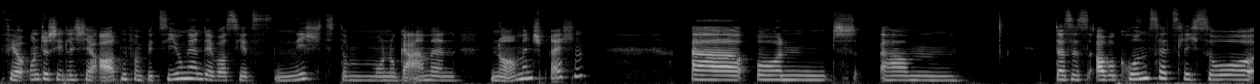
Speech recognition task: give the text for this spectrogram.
für unterschiedliche Arten von Beziehungen, die was jetzt nicht der monogamen Normen sprechen. Äh, und ähm, dass es aber grundsätzlich so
